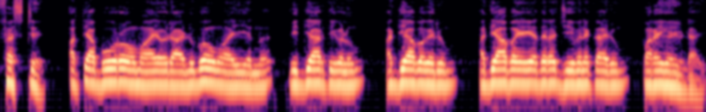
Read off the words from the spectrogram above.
ഫെസ്റ്റ് അത്യപൂർവമായ ഒരു അനുഭവമായി എന്ന് വിദ്യാർത്ഥികളും അധ്യാപകരും അധ്യാപകേതര ജീവനക്കാരും പറയുകയുണ്ടായി.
